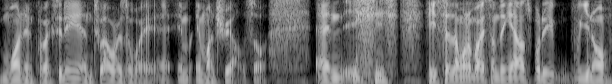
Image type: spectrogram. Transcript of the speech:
one in Quebec City and two hours away in, in Montreal. So, and he he says, I want to buy something else. What do you you know?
